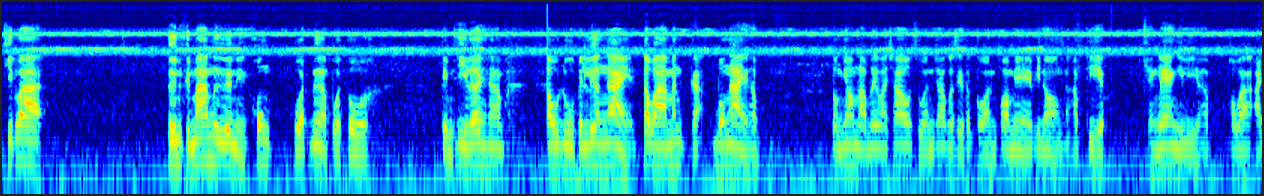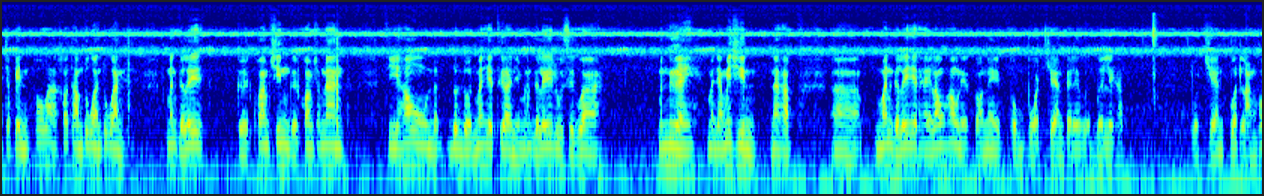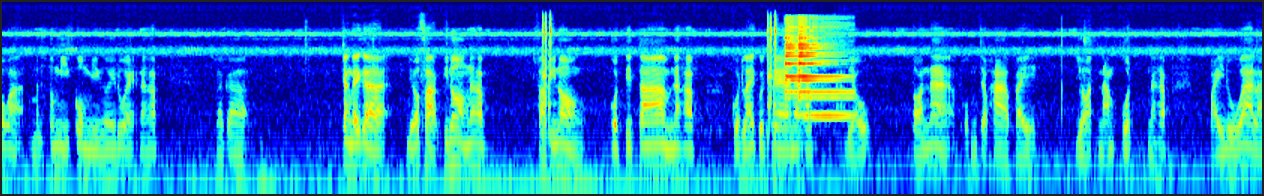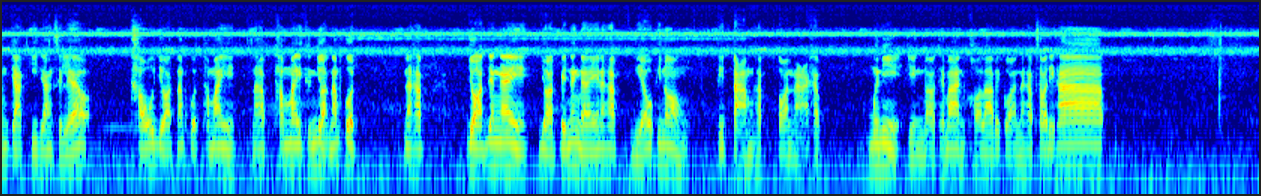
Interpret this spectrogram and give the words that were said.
คิดว่า ตื่นขึ้นมามืออื่นนี่คงปวดเนื้อปวดตัวเต็มที่เลยนะครับ เราดูเป็นเรื่องง่าย แต่ว่ามันกะบ่ง่ายครับต้องยอมรับเลยว่าเช่าสวนเช่าเกษตรกร พ่อแม่พี่น้องนะครับ ที่เฮ็ดแข็งแรงอีหลีครับ เพราะว่าอาจจะเป็นเพราะว่าเขาทำทุกวันทุกวัน มันก็เลยเกิดความชินเกิดความชำนาญ ที่เฮาโดนๆมาเฮ็ดเทื่อนี่มันก็เลยรู้สึกว่ามันเหนื่อยมันยังไม่ชินนะครับอ่ามันก็เลยเฮ็ดให้เราเฮาเนี่ยตอนนี้ผมปวดแขนไปเลยเบิดเลยครับ ปวดแขนปวดหลังเพราะว่ามันต้องมีก้มมีเงยด้วยนะครับ แล้วก็จังไดก็เดี๋ยวฝากพี่น้องนะครับ ฝากพี่น้องกดติดตามนะครับ กดไลค์กดแชร์นะครับ เดี๋ยวตอนหน้าผมจะพาไปหยอดน้ำกดนะครับ ไปดูว่าหลังจากกรีดยางเสร็จแล้ว เขาหยอดน้ำกดทำไมนะครับทำไมถึงหยอดน้ำกดนะครับ หยอดยังไงหยอดเป็นยังไงนะครับ เดี๋ยวพี่น้องติดตามครับตอนหนาครับมื้อนี้เก่งบ่าวไทยบ้านขอลาไปก่อนนะครับ สวัสดีครับ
